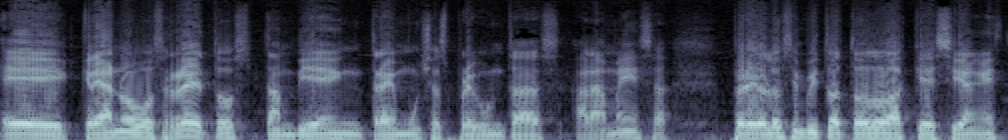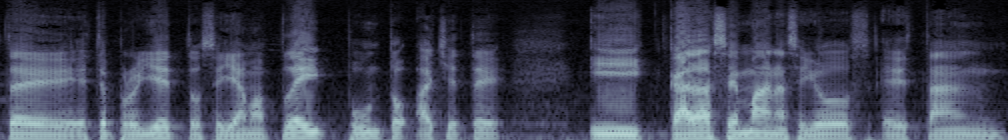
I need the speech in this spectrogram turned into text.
eh, crea nuevos retos, también trae muchas preguntas a la mesa, pero yo los invito a todos a que sigan este, este proyecto, se llama play.ht y cada semana ellos están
